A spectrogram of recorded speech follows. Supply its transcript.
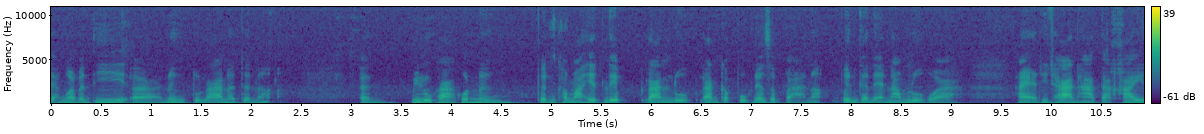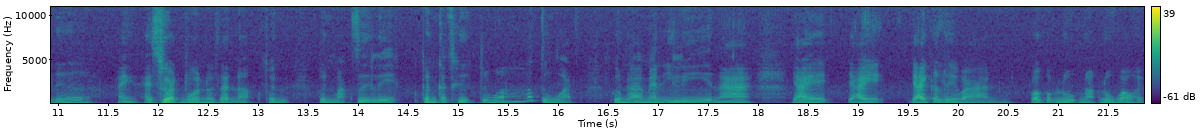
จังหวัดวันที่เอ่อหนึ่งตุลาเนาะจ้ะเนาะอันมีลูกค้าคนหนึ่งเพิ่นขามาเฮ็ดเล็บร้านลูกร้านกระปุกเนื้อสปาเนาะเพิ่นก็แนะนำลูกว่า ให้อธิษฐานหาตาไครเด้อให้ให้สวดมนต์ว่าซั่นเนาะเพิ่นเพิ่นมักซื้อเลขเพิ่นก็ถูกทุกงวดทุกงวดเพิ่นว่าแมนอีหลีนะย้ายย้ายย้ายก็เลยว่า อั่ากับลูกเนาะลูกเว้าให้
